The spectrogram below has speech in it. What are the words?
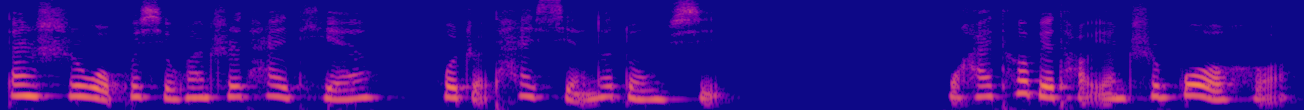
但是我不喜欢吃太甜或者太咸的东西。我还特别讨厌吃薄荷，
